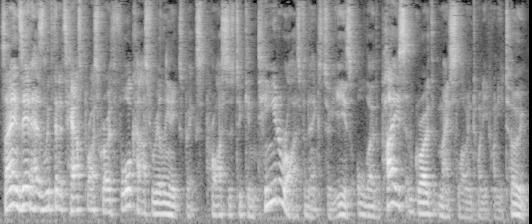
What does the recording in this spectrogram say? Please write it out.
So ANZ has lifted its house price growth forecast really and expects prices to continue to rise for the next two years, although the pace of growth may slow in 2022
